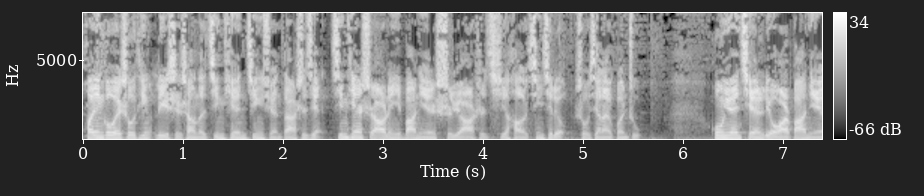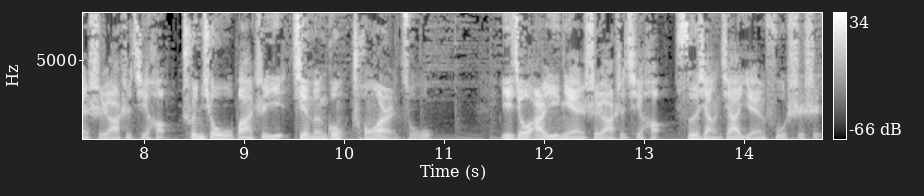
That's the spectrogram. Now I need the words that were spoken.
欢迎各位收听历史上的今天精选大事件。今天是二零一八年十月二十七号，星期六。首先来关注，公元前六二八年十月二十七号，春秋五霸之一晋文公重耳卒。一九二一年十月二十七号，思想家严复逝世。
